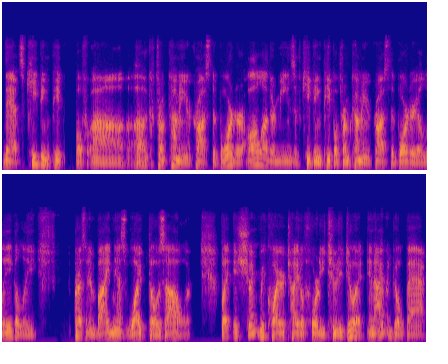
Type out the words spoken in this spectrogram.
that's keeping people uh, uh, from coming across the border. All other means of keeping people from coming across the border illegally president biden has wiped those out. But it shouldn't require title 42 to do it. And i would go back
